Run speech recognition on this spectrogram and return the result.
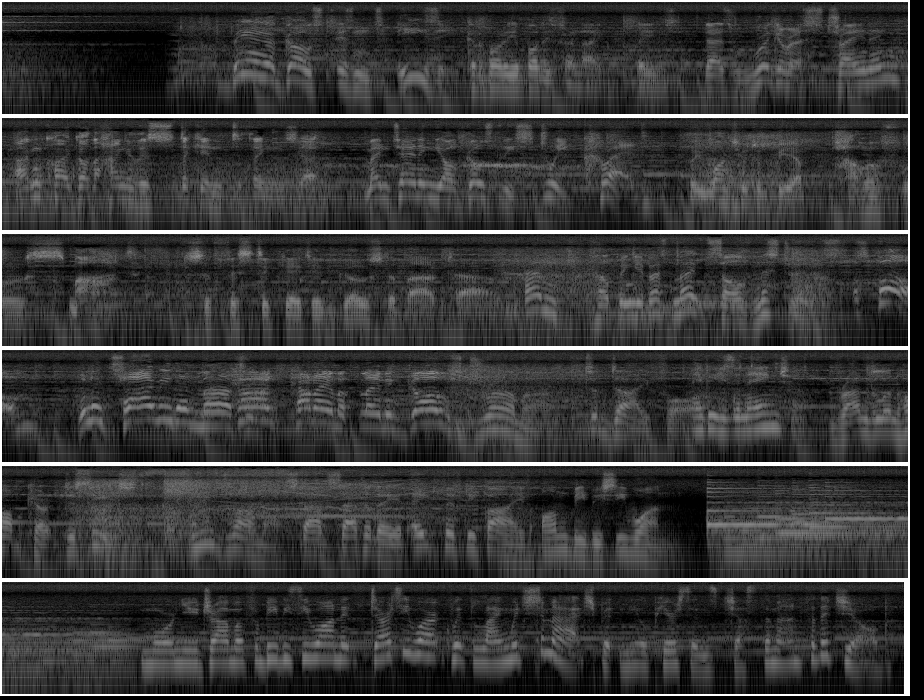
Being a ghost isn't easy. Could I borrow your body for a night, please? There's rigorous training. I haven't quite got the hang of this sticking to things yet. Maintaining your ghostly street cred. We want you to be a powerful, smart, sophisticated ghost about town. And helping your best mate solve mysteries. A bomb? Well, untie me then, Martin. Can't, can I am a flaming ghost? Drama to die for. Maybe he's an angel. Randall and Hopkirk deceased. New drama starts Saturday at 8.55 on BBC One. More new drama for BBC One. It's dirty work with language to match, but Neil Pearson's just the man for the job.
